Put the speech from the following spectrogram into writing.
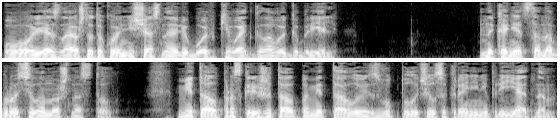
«О, я знаю, что такое несчастная любовь», — кивает головой Габриэль. Наконец-то она бросила нож на стол. Металл проскрежетал по металлу, и звук получился крайне неприятным.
